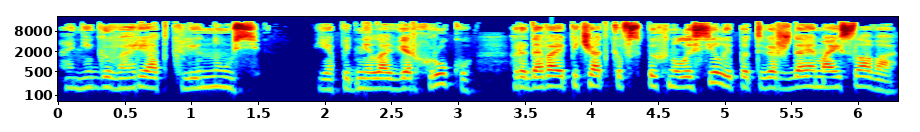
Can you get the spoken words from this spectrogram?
Они говорят, клянусь. Я подняла вверх руку, родовая печатка вспыхнула силой, подтверждая мои слова.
